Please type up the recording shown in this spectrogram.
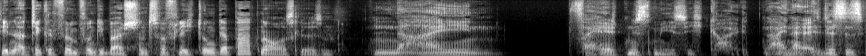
den Artikel 5 und die Beistandsverpflichtung der Partner auslösen. Nein. Verhältnismäßigkeit. Nein, nein, das ist,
